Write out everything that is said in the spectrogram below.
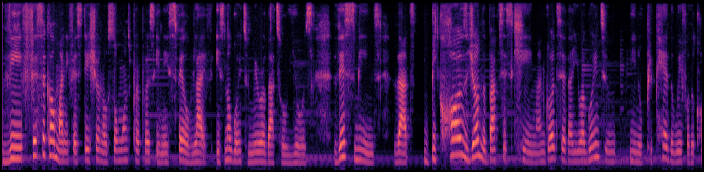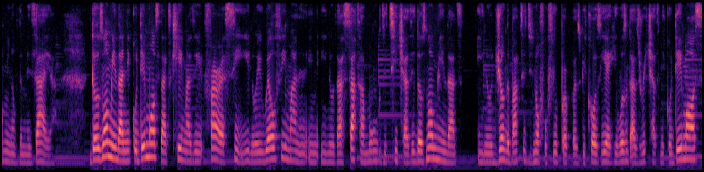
The physical manifestation of someone's purpose in a sphere of life is not going to mirror that of yours. This means that because John the Baptist came and God said that you are going to, you know, prepare the way for the coming of the Messiah, does not mean that Nicodemus that came as a Pharisee, you know, a wealthy man in, in you know that sat among the teachers, it does not mean that you know John the Baptist did not fulfill purpose because yeah, he wasn't as rich as Nicodemus,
